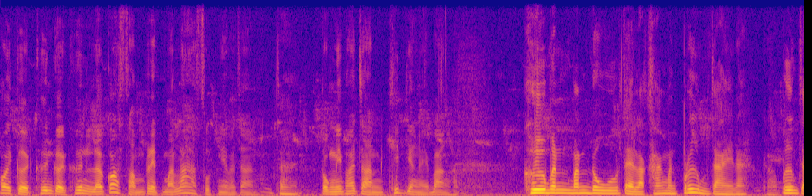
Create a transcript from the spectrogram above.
ค่อยๆเกิดขึ้นเกิดขึ้น แล้วก็สำเร็จมาล่าสุดไงพระอาจารย์ ใช่ ตรงนี้พระอาจารย์คิดยังไงบ้างครับ คือมันมันดูแต่ละครั้งมันปลื้มใจนะครับปลื้มใจ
